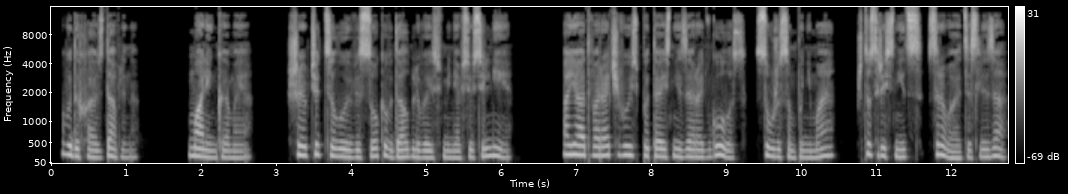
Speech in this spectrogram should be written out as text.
— выдыхаю сдавленно. «Маленькая моя», — шепчет, целуя висок и вдалбливаясь в меня все сильнее. А я отворачиваюсь, пытаясь не заорать в голос, с ужасом понимая, что с ресниц срывается слеза.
